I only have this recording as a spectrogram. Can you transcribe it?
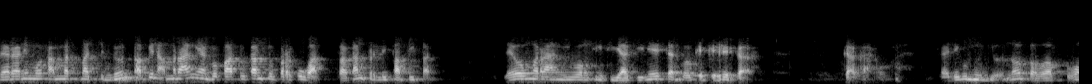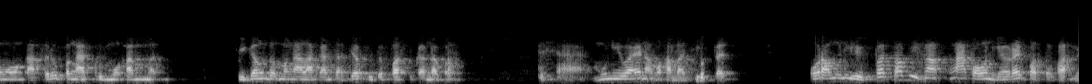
Darah ini Muhammad Majnun tapi nak merangi yang pasukan super kuat. Bahkan berlipat-lipat. Leo merangi wong sing diyakini dan kok gegere gak gak karuan. Jadi menunjukkan bahwa wong-wong kafir itu pengagum Muhammad. Sehingga untuk mengalahkan saja butuh pasukan apa? Besar. Muni wae nak Muhammad hebat. Orang muni hebat tapi ngakoni ya repot tuh paham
